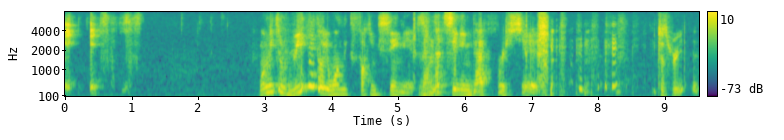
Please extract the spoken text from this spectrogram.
it it's Want me to read it or you want me to fucking sing it? Because I'm not singing that for shit. Just read it.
